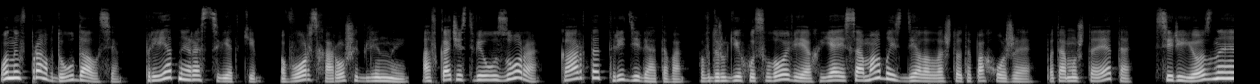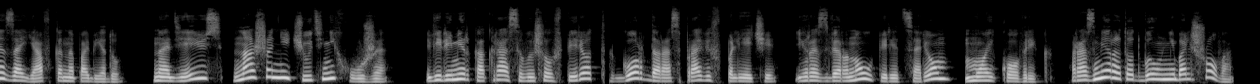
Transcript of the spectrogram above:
Он и вправду удался. Приятной расцветки, ворс хорошей длины, а в качестве узора карта тридевятого. В других условиях я и сама бы сделала что-то похожее, потому что это серьезная заявка на победу. Надеюсь, наша ничуть не хуже. Велимир как раз вышел вперед, гордо расправив плечи, и развернул перед царем мой коврик. Размер тот был небольшого,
